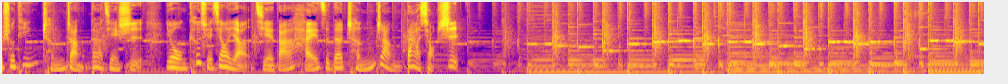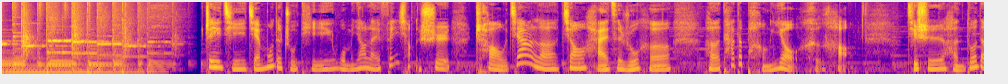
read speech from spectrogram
收听《成长大件事》，用科学教养解答孩子的成长大小事。这一集节目的主题，我们要来分享的是吵架了，教孩子如何和他的朋友和好。其实很多的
